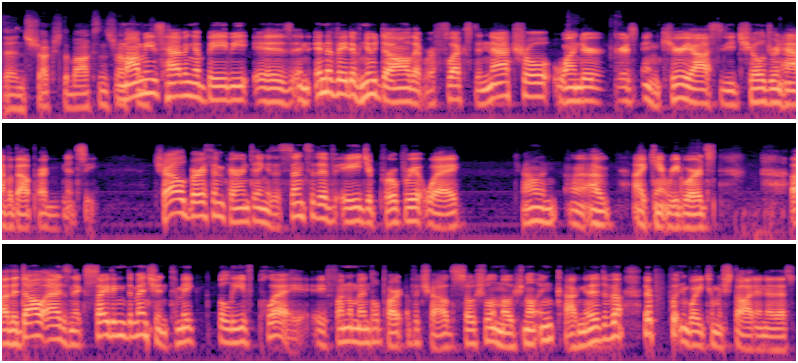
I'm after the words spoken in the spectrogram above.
The instruction, the box instruction. Mommy's Having a Baby is an innovative new doll that reflects the natural wonders and curiosity children have about pregnancy. Childbirth and parenting is a sensitive, age appropriate way. Child, uh, I, I can't read words. Uh, the doll adds an exciting dimension to make believe play, a fundamental part of a child's social, emotional, and cognitive development. They're putting way too much thought into this.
